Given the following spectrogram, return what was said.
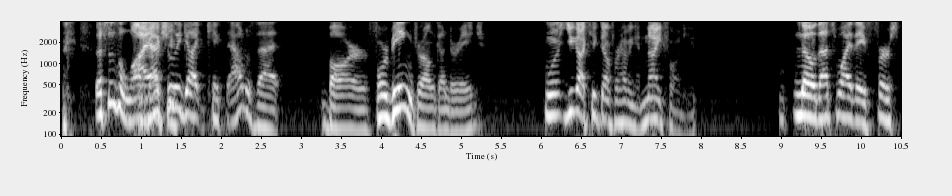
that says a lot. I actually you. got kicked out of that bar for being drunk underage. well, you got kicked out for having a knife on you. No, that's why they first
